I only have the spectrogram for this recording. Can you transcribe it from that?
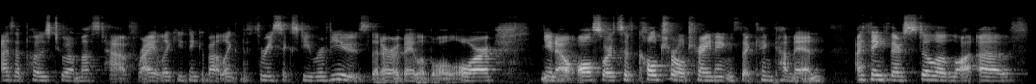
as opposed to a must have, right? Like you think about like the 360 reviews that are available or, you know, all sorts of cultural trainings that can come in. I think there's still a lot of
